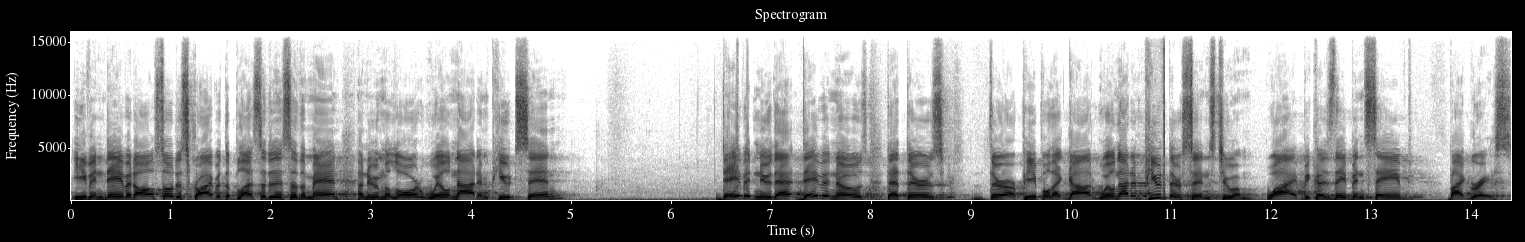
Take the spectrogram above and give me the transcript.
Even David also describeth the blessedness of the man unto whom the Lord will not impute sin. David knew that. David knows that there's, there are people that God will not impute their sins to them. Why? Because they've been saved by grace.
